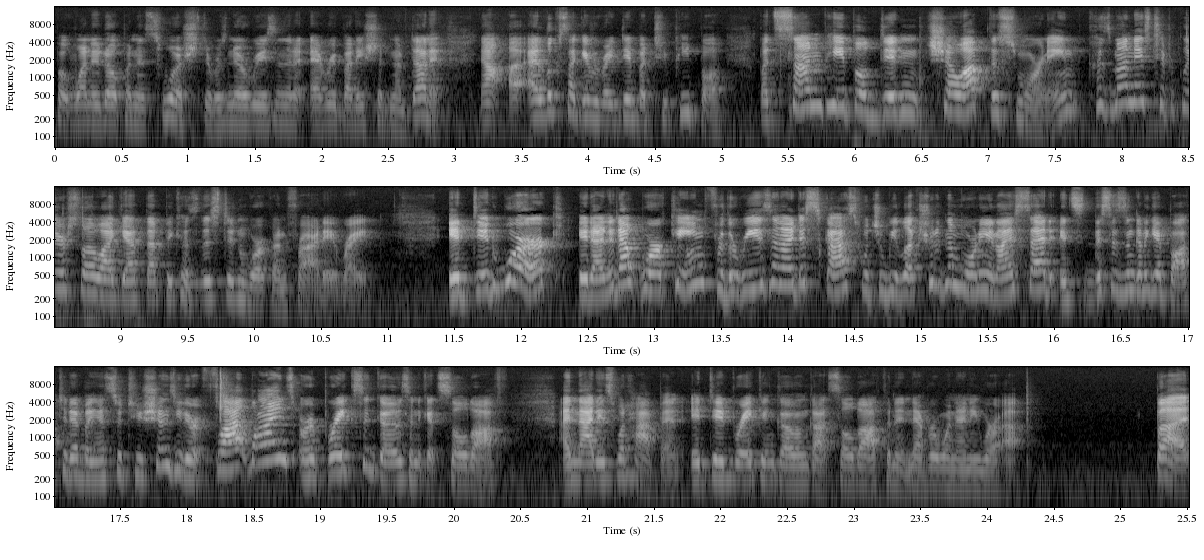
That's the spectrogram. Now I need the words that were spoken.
But when it opened and swooshed, there was no reason that everybody shouldn't have done it. Now, uh, it looks like everybody did, but two people. But some people didn't show up this morning because Mondays typically are slow. I get that because this didn't work on Friday, right? It did work. It ended up working for the reason I discussed, which we lectured in the morning, and I said it's this isn't going to get bought today by institutions. Either it flatlines or it breaks and goes and it gets sold off. And that is what happened. It did break and go and got sold off, and it never went anywhere up. But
